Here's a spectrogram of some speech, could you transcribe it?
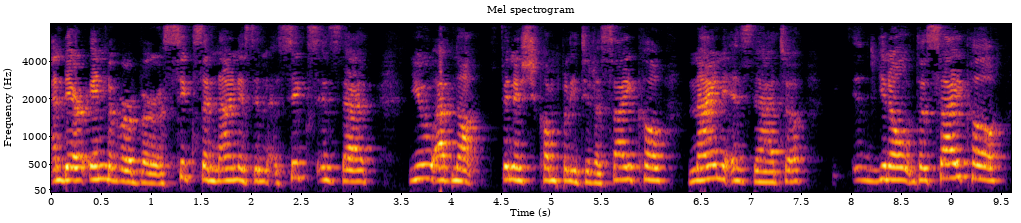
And they're in the reverse. Six and nine is in six is that you have not finished, completed a cycle. Nine is that, uh, you know, the cycle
